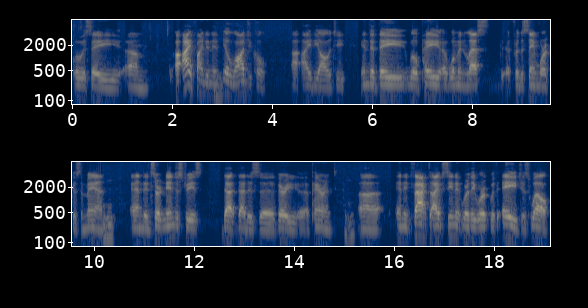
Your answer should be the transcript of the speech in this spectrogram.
what would say, um, I find an mm illogical uh, ideology in that they will pay a woman less for the same work as a man, mm-hmm. and in certain industries, that that is uh, very uh, apparent. Mm-hmm. And in fact, I've seen it where they work with age as well.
